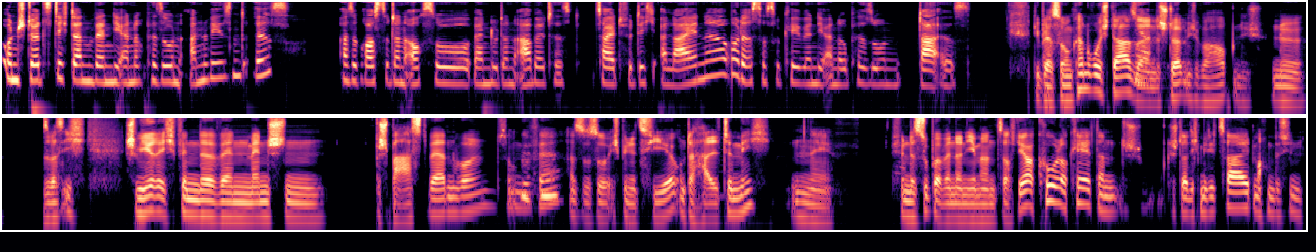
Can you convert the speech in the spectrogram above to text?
Und stürzt dich dann, wenn die andere Person anwesend ist? Also brauchst du dann auch so, wenn du dann arbeitest, Zeit für dich alleine? Oder ist das okay, wenn die andere Person da ist? Die Person kann ruhig da sein, Ja. das stört mich überhaupt nicht. Nö. Also was ich schwierig finde, wenn Menschen bespaßt werden wollen, so ungefähr. Mhm. Also so, ich bin jetzt hier, unterhalte mich. Nee. Ich finde es super, wenn dann jemand sagt, ja, cool, okay, dann gestalte ich mir die Zeit, mache ein bisschen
